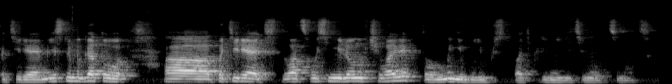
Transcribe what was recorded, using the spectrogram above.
потеряем. Если мы готовы э, потерять 28 миллионов человек, то мы не будем приступать к принудительной вакцинации.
